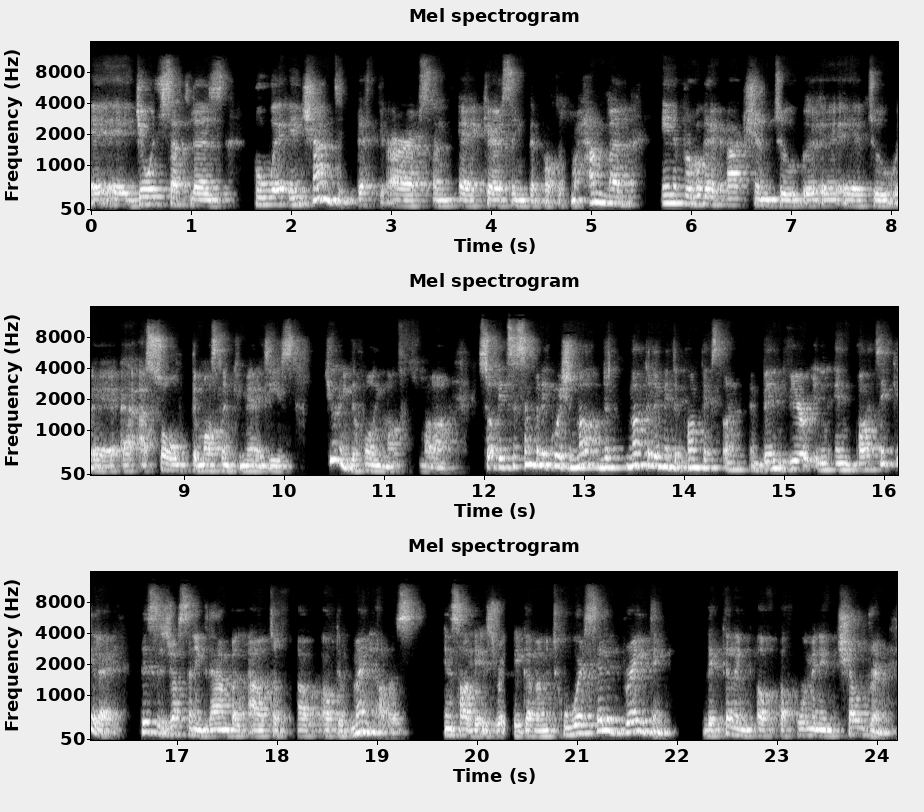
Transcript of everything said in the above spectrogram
uh, Jewish settlers who were enchanted with the Arabs and uh, cursing the Prophet Muhammad in a provocative action to uh, uh to uh, assault the Muslim communities during the holy month of Ramadan. So it's a simple equation, not, not to limit the context on Ben Gvir in, in particular. This is just an example out of, out of many others inside the Israeli government who were celebrating the killing of, of women and children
